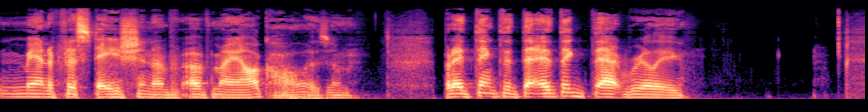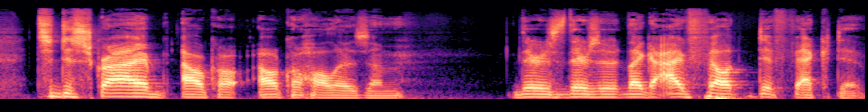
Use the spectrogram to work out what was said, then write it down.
manifestation of, of my alcoholism. But i think that, that i think that really to describe alcohol, alcoholism there's there's a like i felt defective.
